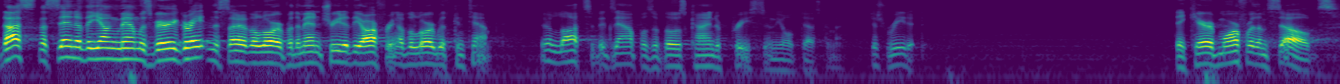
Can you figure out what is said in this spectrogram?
Thus, the sin of the young men was very great in the sight of the Lord, for the men treated the offering of the Lord with contempt. There are lots of examples of those kind of priests in the Old Testament. Just read it. They cared more for themselves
